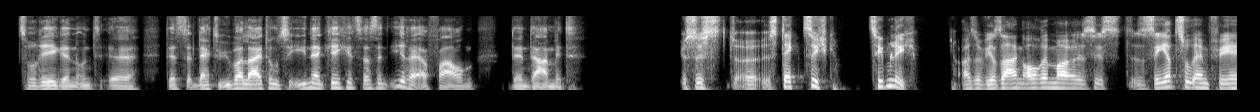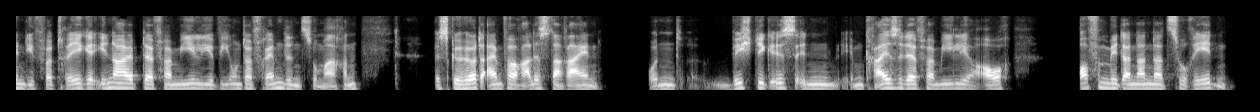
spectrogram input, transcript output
zu regeln. Und äh, das ist gleich die Überleitung zu Ihnen, Herr Kirchitz. Was sind Ihre Erfahrungen denn damit? Es ist, äh, es deckt sich ziemlich. Also wir sagen auch immer, es ist sehr zu empfehlen, die Verträge innerhalb der Familie wie unter Fremden zu machen. Es gehört einfach alles da rein. Und wichtig ist in, im Kreise der Familie auch offen miteinander zu reden.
